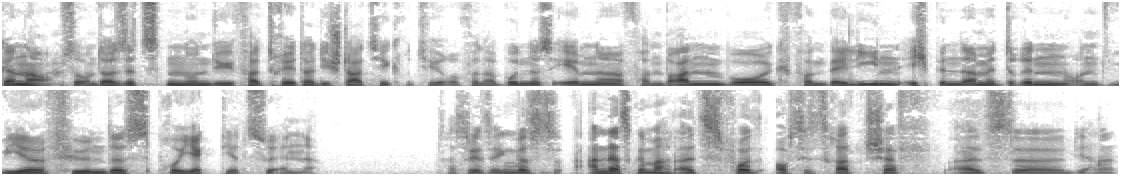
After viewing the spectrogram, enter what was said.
Genau, so und da sitzen nun die Vertreter, die Staatssekretäre von der Bundesebene, von Brandenburg, von Berlin. Ich bin da mit drin und wir führen das Projekt jetzt zu Ende. Hast du jetzt irgendwas anders gemacht als Aufsichtsratschef als äh, die anderen?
